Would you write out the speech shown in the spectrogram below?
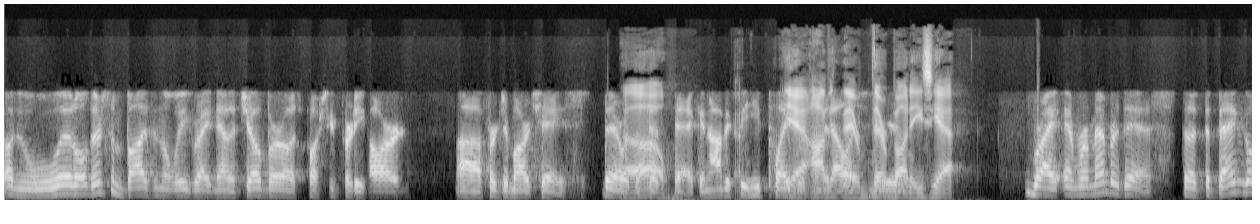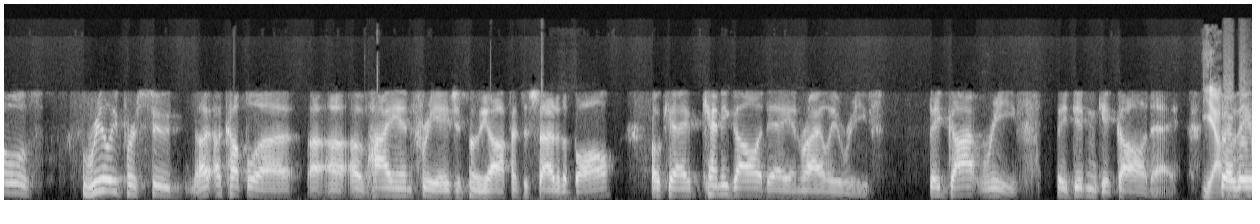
a little. There's some buzz in the league right now that Joe Burrow is pushing pretty hard uh, for Ja'Marr Chase there with oh. the fifth pick, and obviously he played. Yeah, with him they're, they're buddies. Yeah, right. And remember this: the the Bengals really pursued a, a couple of uh, of high end free agents on the offensive side of the ball. Okay, Kenny Golladay and Riley Reiff. They got Reiff. They didn't get Galladay. Yeah. So they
